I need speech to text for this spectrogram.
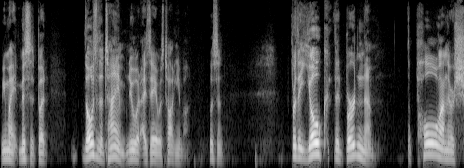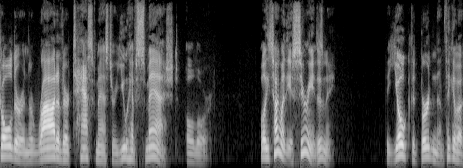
We might miss it, but those at the time knew what Isaiah was talking about. Listen. For the yoke that burdened them, the pole on their shoulder, and the rod of their taskmaster, you have smashed, O Lord. Well, he's talking about the Assyrians, isn't he? The yoke that burdened them. Think of a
